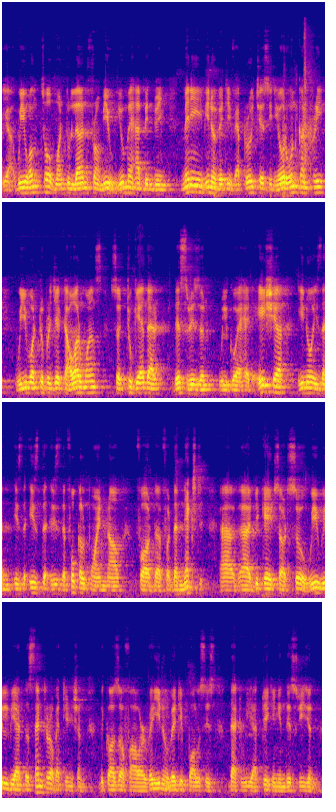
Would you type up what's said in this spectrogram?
yeah, we also want to learn from you. You may have been doing many innovative approaches in your own country. We want to project our ones, so together this region will go ahead. Asia, you know, is the, is the, is the, is the focal point now for the, for the next Uh, decades or so. We will be at the center of attention because of our very innovative policies that we are taking in this region.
